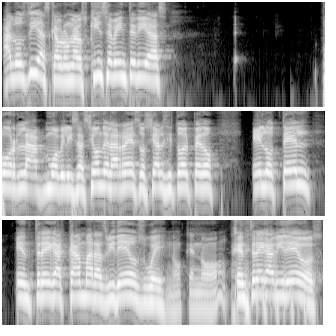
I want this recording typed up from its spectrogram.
A los días, cabrón, a los 15, 20 días, por la movilización de las redes sociales y todo el pedo, el hotel entrega cámaras, videos, güey. No, que no. Entrega videos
